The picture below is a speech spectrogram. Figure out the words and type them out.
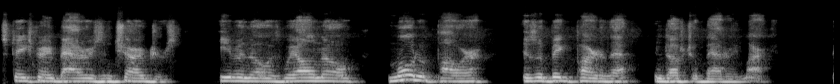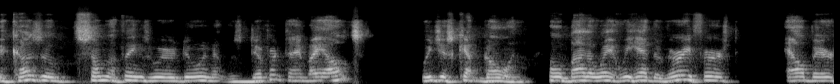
stationary batteries and chargers, even though, as we all know, motive power is a big part of that industrial battery market. Because of some of the things we were doing that was different than anybody else, we just kept going. Oh, by the way, we had the very first Alber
